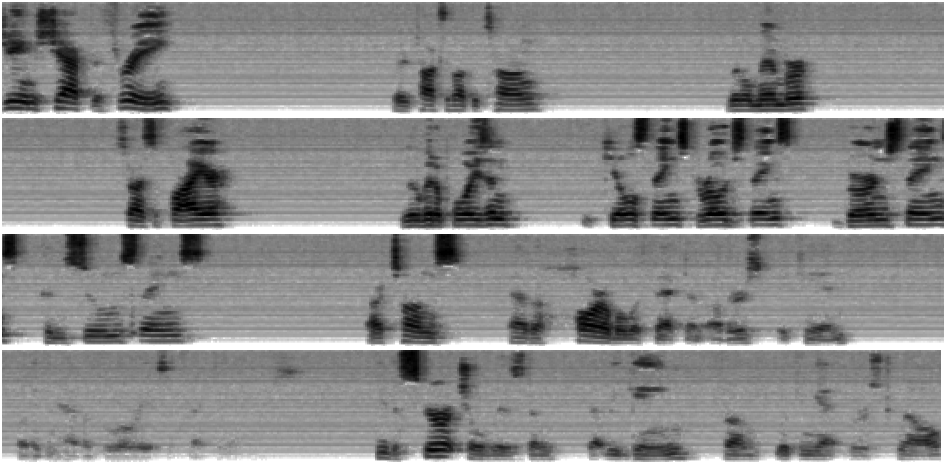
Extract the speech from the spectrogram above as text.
James chapter 3, where it talks about the tongue, little member, starts a fire, a little bit of poison, kills things, corrodes things, burns things, consumes things. Our tongues have a horrible effect on others. They can, or they can have a glorious effect on others. See, the spiritual wisdom that we gain from looking at verse 12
